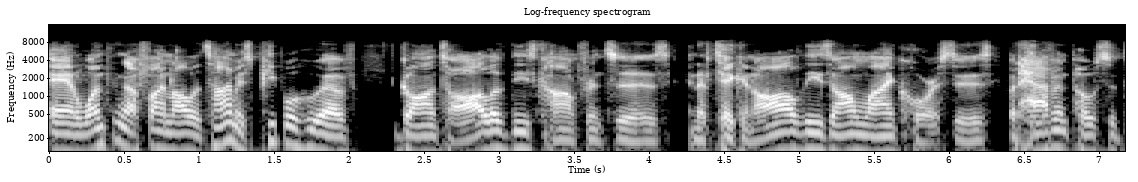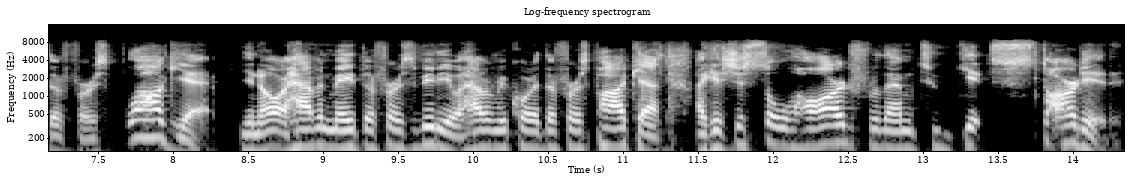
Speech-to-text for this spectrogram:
And one thing i find all the time is people who have gone to all of these conferences and have taken all these online courses but haven't posted their first blog yet you know or haven't made their first video haven't recorded their first podcast. Like it's just so hard for them to get started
